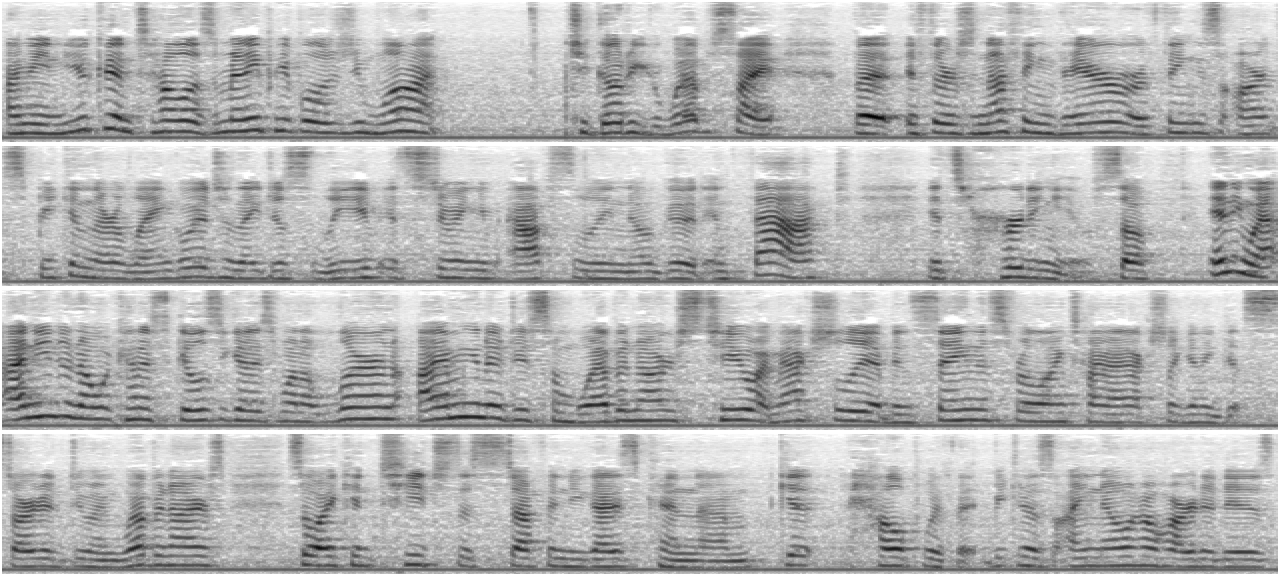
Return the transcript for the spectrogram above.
I mean, you can tell as many people as you want to go to your website, but if there's nothing there or things aren't speaking their language and they just leave, it's doing you absolutely no good. In fact, it's hurting you. So anyway, I need to know what kind of skills you guys want to learn. I'm going to do some webinars too. I'm actually, I've been saying this for a long time, I'm actually going to get started doing webinars so I can teach this stuff and you guys can um, get help with it because I know how hard it is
